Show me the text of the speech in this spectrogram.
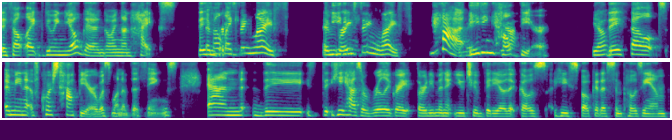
They felt like doing yoga and going on hikes. They embracing felt like life, embracing eating, life. Yeah, eating healthier. Yeah. They felt, I mean, of course, happier was one of the things. And the, the, he has a really great 30 minute YouTube video that goes, he spoke at a symposium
